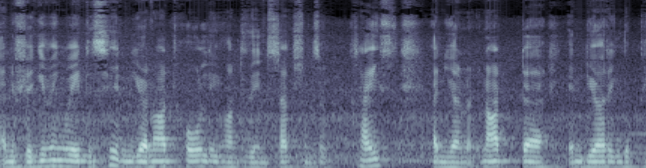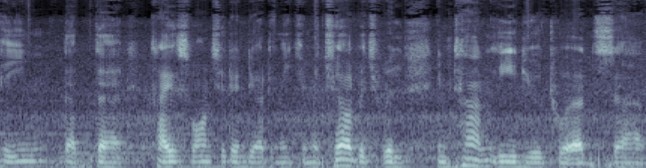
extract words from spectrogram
and if you're giving way to sin, you're not holding on to the instructions of Christ, and you're not uh, enduring the pain that uh, Christ wants you to endure to make you mature, which will in turn lead you towards uh,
